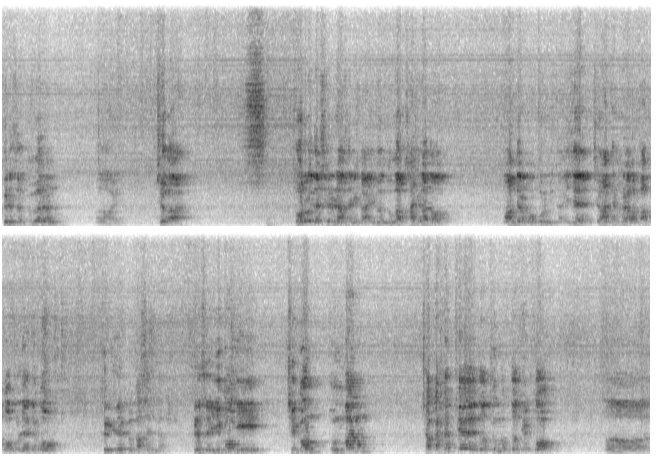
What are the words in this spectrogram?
그래서 그거는 어, 제가 도로에다 실어놨으니까 이건 누가 가져가도 마음대로 못 부릅니다. 이제 저한테 허락을 받고 불러야 되고 그렇게 될 것 같습니다. 그래서 이 곡이 지금 음반 작가 협회에도 등록도 됐고 어,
